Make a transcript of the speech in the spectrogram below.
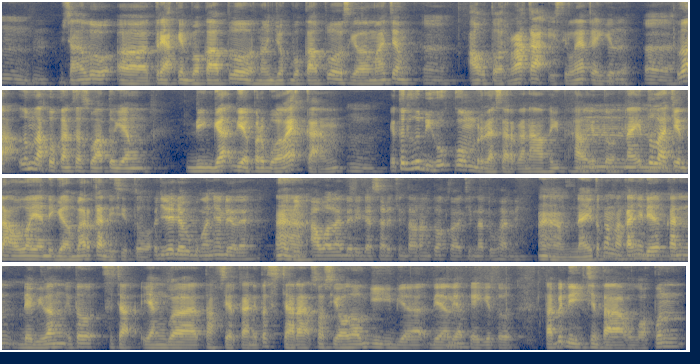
hmm. misalnya lu uh, teriakin bokap lu, nonjok bokap lu segala macam, Ah. auto neraka istilahnya kayak gitu. Ah. Lu lu melakukan sesuatu yang di, nggak dia perbolehkan, Hmm. itu dulu dihukum berdasarkan hal, hal itu. Nah, itulah cinta Allah yang digambarkan di situ. oh, jadi ada hubungannya dia lah Ah. jadi awalnya dari dasar cinta orang tua ke cinta Tuhan nih Nah, Nah, itu kan makanya dia kan dia bilang itu secara yang gua tafsirkan itu secara sosiologi dia dia lihat kayak gitu. Tapi di cinta Allah pun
